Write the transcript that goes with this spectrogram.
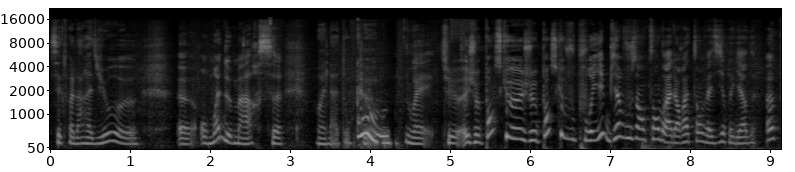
C'est toi la radio euh, euh, au mois de mars. Voilà, donc euh, ouais, tu- je pense que je pense que vous pourriez bien vous entendre. Alors attends, vas-y, regarde. Hop,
